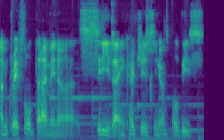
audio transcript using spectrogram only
I'm grateful that I'm in a city that encourages, you know, all these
